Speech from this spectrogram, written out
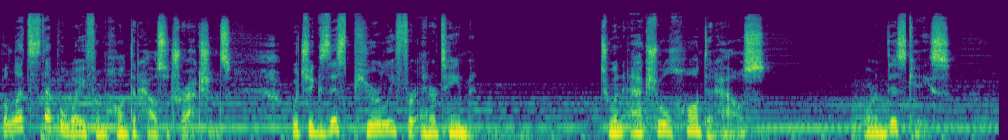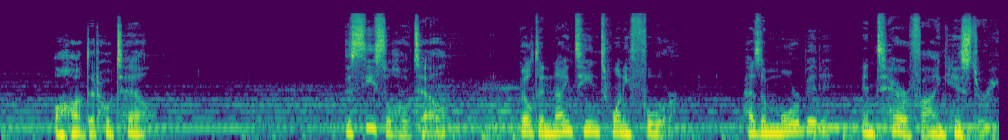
But let's step away from haunted house attractions, which exist purely for entertainment, to an actual haunted house, or in this case, a haunted hotel. The Cecil Hotel, built in 1924, has a morbid and terrifying history.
